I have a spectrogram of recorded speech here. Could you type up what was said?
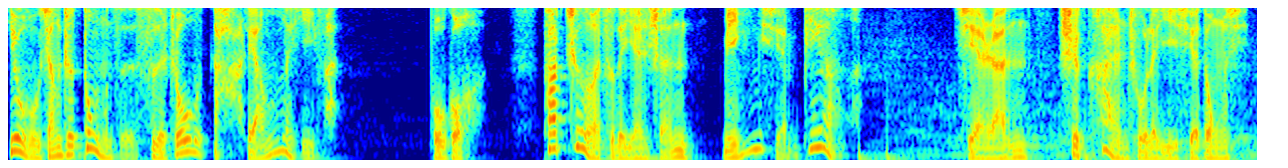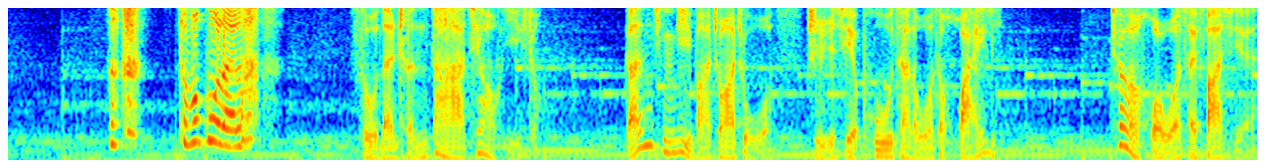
又将这洞子四周打量了一番，不过，他这次的眼神明显变了，显然是看出了一些东西。啊！他们过来了！苏南辰大叫一声，赶紧一把抓住我，直接扑在了我的怀里。这会儿我才发现。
